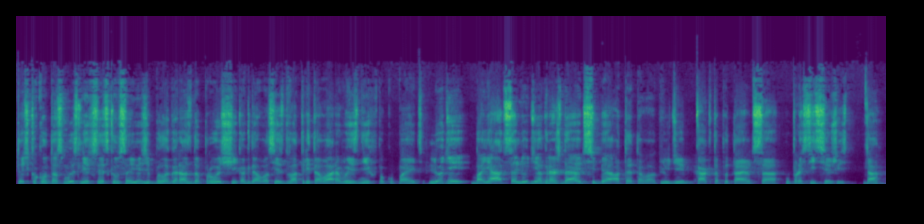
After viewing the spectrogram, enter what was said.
То есть в каком-то смысле в Советском Союзе было гораздо проще, когда у вас есть 2-3 товара, вы из них покупаете. Люди боятся, люди ограждаются ограждают себя от этого. Люди как-то пытаются упростить себе жизнь. Да?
